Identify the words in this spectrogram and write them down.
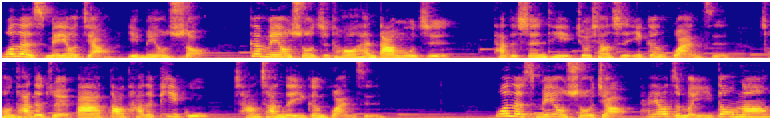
Wallace 没有脚，也没有手，更没有手指头和大拇指。它的身体就像是一根管子，从它的嘴巴到它的屁股，长长的一根管子。Wallace 没有手脚，他要怎么移动呢？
